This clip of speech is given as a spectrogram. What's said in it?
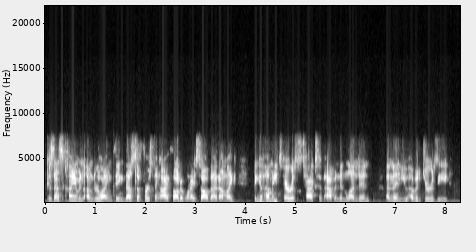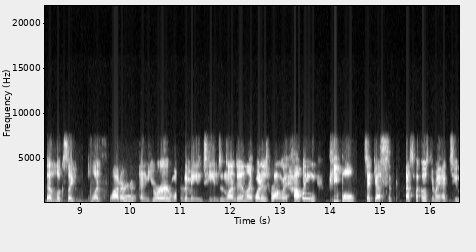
because that's kind of an underlying thing. That's the first thing I thought of when I saw that. I'm like, think of how many terrorist attacks have happened in London, and then you have a jersey that looks like blood splatter, and you're one of the main teams in London. Like, what is wrong with? How many people said yes to this? That's what goes through my head too.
